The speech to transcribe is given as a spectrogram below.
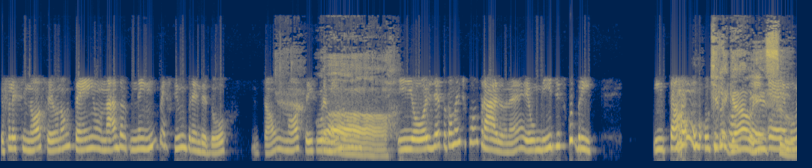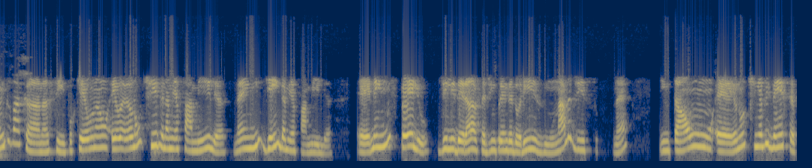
eu falei assim, nossa, eu não tenho nada, nenhum perfil empreendedor, então, nossa, isso para mim. Não... E hoje é totalmente o contrário, né? Eu me descobri. Então, o que, que legal que isso! É muito bacana, assim, porque eu não, eu, eu não tive na minha família, né, ninguém da minha família, é, nenhum espelho de liderança, de empreendedorismo, nada disso, né? Então, é, eu não tinha vivência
